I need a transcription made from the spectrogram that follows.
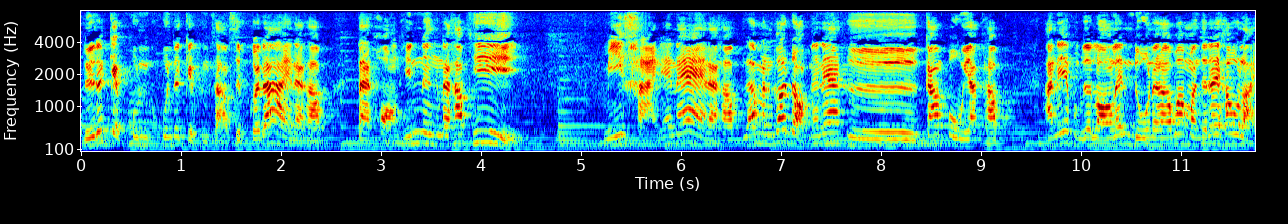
หรือถ้าเก็บคุณคุณจะเก็บถึง 30 ก็ได้นะครับ แต่ของชิ้นหนึ่งนะครับที่มีขายแน่ๆนะครับ แล้วมันก็ดรอปแน่ๆ คือก้ามปูยักษ์ครับ อันนี้ผมจะลองเล่นดูนะครับ ว่ามันจะได้เท่าไหร่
